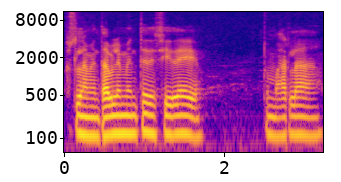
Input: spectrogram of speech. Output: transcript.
pues lamentablemente decide tomar la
